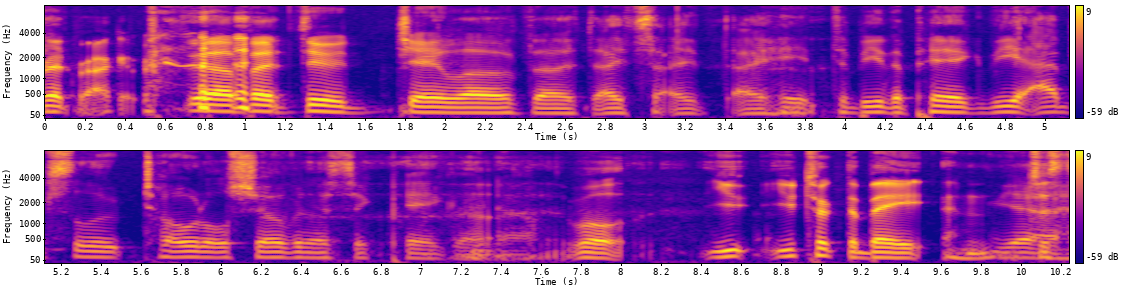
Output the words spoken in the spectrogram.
Red Rocket. yeah, but dude, J Lo, the I, I I hate to be the pig, the absolute total chauvinistic pig right uh, now. well, you you took the bait and Yeah, just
